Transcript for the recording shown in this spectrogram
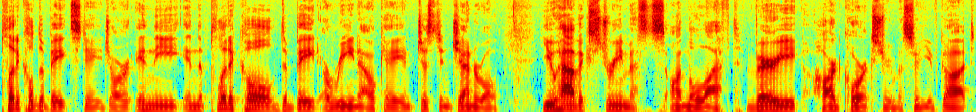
political debate stage or in the in the political debate arena, okay, just in general, you have extremists on the left, very hardcore extremists. So you've got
